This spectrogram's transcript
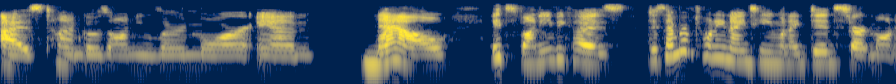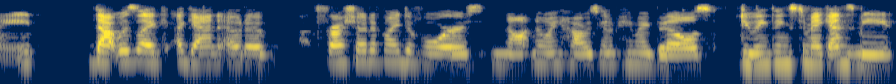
as time goes on, you learn more. And now it's funny because December of 2019, when I did start Monat, that was like, again, out of fresh out of my divorce, not knowing how I was going to pay my bills, doing things to make ends meet.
